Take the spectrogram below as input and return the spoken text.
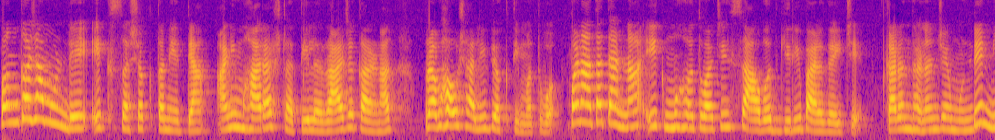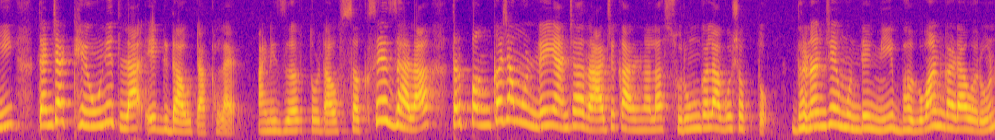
पंकजा मुंडे एक सशक्त नेत्या आणि महाराष्ट्रातील राजकारणात प्रभावशाली व्यक्तिमत्व. पण आता त्यांना एक महत्वाची सावधगिरी बाळगायची कारण धनंजय मुंडेंनी त्यांच्या ठेवणीतला एक डाव टाकलाय. आणि जर तो डाव सक्सेस झाला तर पंकजा मुंडे यांच्या राजकारणाला सुरुंग लागू शकतो. धनंजय मुंडेंनी भगवानगडावरून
